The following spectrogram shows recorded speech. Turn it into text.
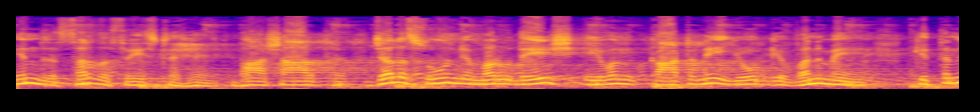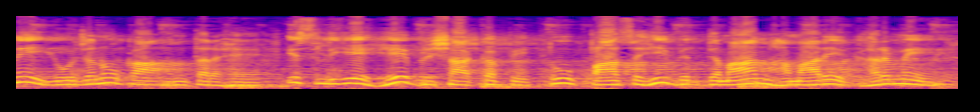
इंद्र सर्वश्रेष्ठ है। भाषार्थ, जल शून्य मरुदेश एवं काटने योग्य वन में कितने योजनों का अंतर है। इसलिए हे वृषाकपि, तू पास ही विद्यमान हमारे घर में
